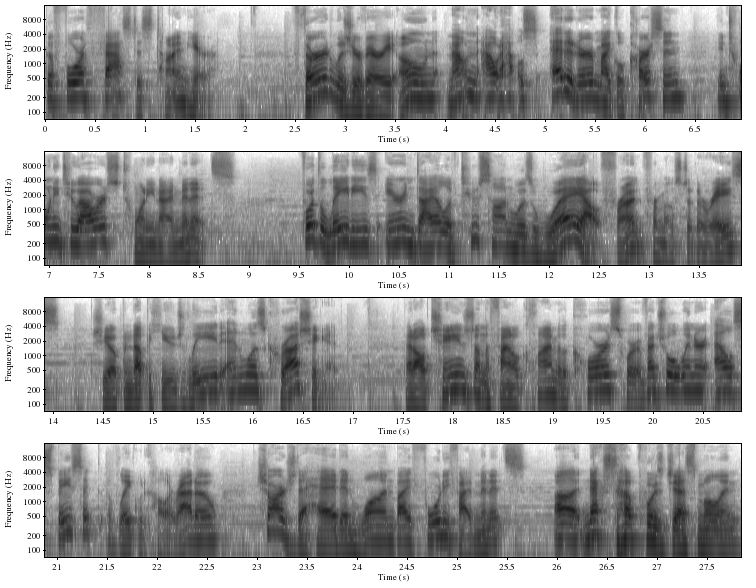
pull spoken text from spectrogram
the fourth fastest time here. Third was your very own Mountain Outhouse editor Michael Carson in 22 hours 29 minutes. For the ladies, Erin Dial of Tucson was way out front for most of the race. She opened up a huge lead and was crushing it. That all changed on the final climb of the course, where eventual winner Elle Spacek of Lakewood, Colorado, charged ahead and won by 45 minutes. Uh, next up was Jess Mullen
